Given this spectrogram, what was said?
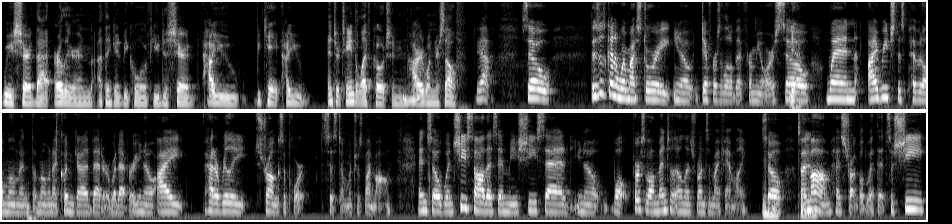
we shared that earlier. And I think it'd be cool if you just shared how you became, how you entertained a life coach and hired one yourself. Yeah. So this is kind of where my story, you know, differs a little bit from yours. So Yeah. when I reached this pivotal moment, the moment I couldn't get out of bed or whatever, you know, I had a really strong support system, which was my mom. And so when she saw this in me, she said, you know, well, first of all, mental illness runs in my family. So my mom has struggled with it. So she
